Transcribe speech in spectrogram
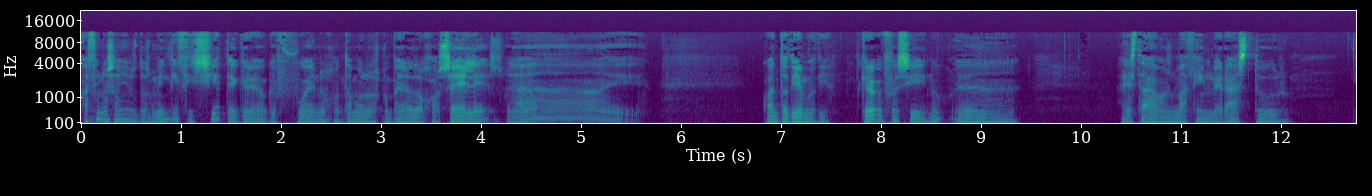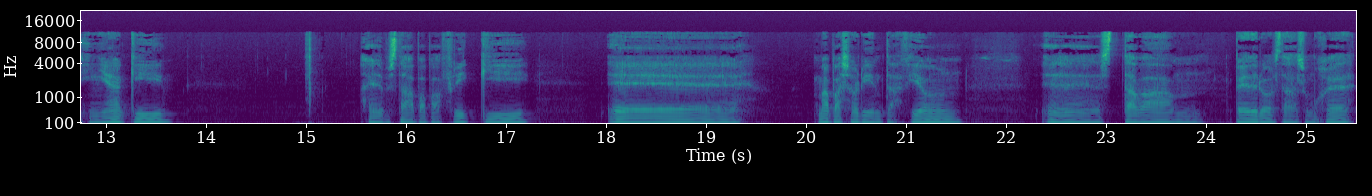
hace unos años, 2017 creo que fue, nos juntamos los compañeros de los Joseles. ¿Cuánto tiempo, tío? Creo que fue así, ¿no? Eh, estábamos Mazinger Astur, Iñaki, ahí estaba Papa Friki, eh, Mapas Orientación, eh, estaba mm, Pedro, estaba su mujer,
